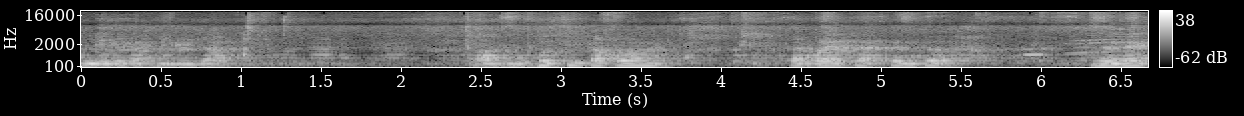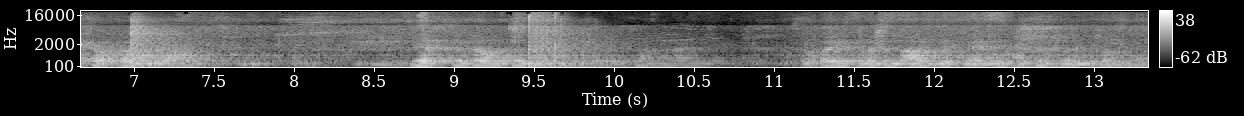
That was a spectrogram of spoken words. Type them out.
निवडणुकासंबंधात आज उपस्थित आपण करवायच्या अत्यंत निर्णायक चौकामध्ये आहोत. व्यस्तता उपस्थित सामान्य लोकांनी कोणाचं नाव घेत नाही उपस्थित बंद झालं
